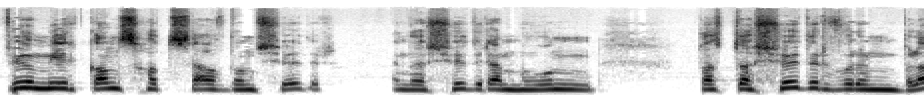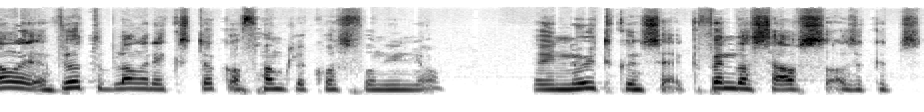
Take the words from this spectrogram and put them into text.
Veel meer kans had zelf dan Schöder. En dat Schöder hem gewoon... Dat, dat Schöder voor een, belangrijk, een veel te belangrijk stuk afhankelijk was van Union. Dat je nooit kunt zeggen. Ik vind dat zelfs als ik het...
